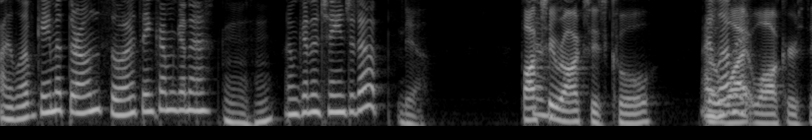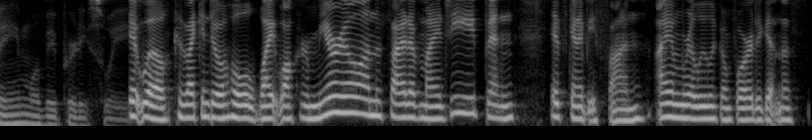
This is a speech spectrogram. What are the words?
I love Game of Thrones, so I think I'm gonna mm-hmm. I'm gonna change it up. Yeah. Foxy Roxy's cool. The I love White it. Walker theme will be pretty sweet. It will because I can do a whole White Walker mural on the side of my Jeep, and it's gonna be fun. I am really looking forward to getting this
